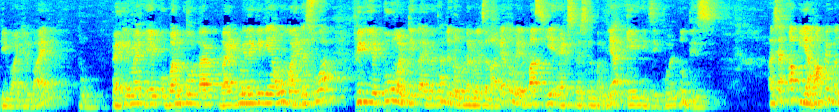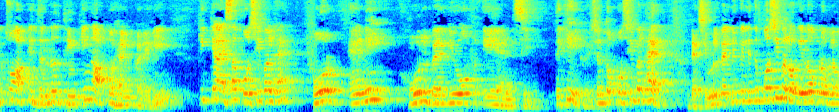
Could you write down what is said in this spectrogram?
divided by two पहले मैं a को वन को राइट में लेके गया हूँ माइनस हुआ। फिर ये टू मल्टीप्लाई में था डिनोमिनेटर में चला गया तो मेरे पास ये एक्सप्रेशन बन गया, a is equal to this अच्छा अब यहाँ पे बच्चों, आपकी जनरल थिंकिंग आपको हेल्प करेगी कि क्या ऐसा पॉसिबल है for any whole value of a and c? देखिए इक्वेशन तो पॉसिबल है। डेसिमल वैल्यू के लिए तो पॉसिबल होगी नो प्रॉब्लम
